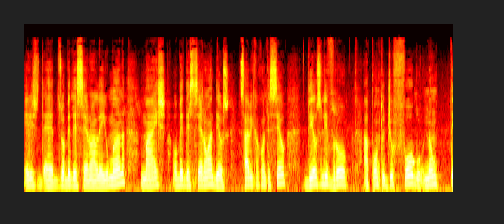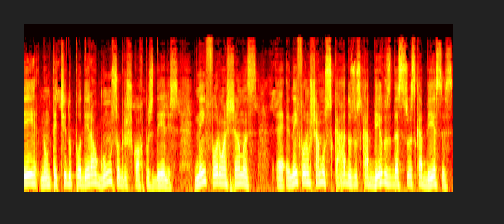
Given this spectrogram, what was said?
eles é, desobedeceram a lei humana, mas obedeceram a Deus. Sabe o que aconteceu? Deus livrou a ponto de o fogo não ter, não ter tido poder algum sobre os corpos deles. Nem foram as chamas é, nem foram chamuscados os cabelos das suas cabeças,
